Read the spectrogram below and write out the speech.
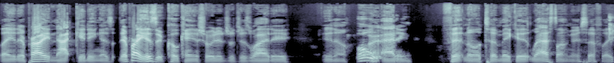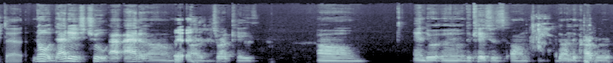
like they're probably not getting as there probably is a cocaine shortage, which is why they, you know, Oh. are adding fentanyl to make it last longer and stuff like that. No, that is true. I, I had a um Yeah. a drug case, um, and the, uh, the case was um the undercover.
